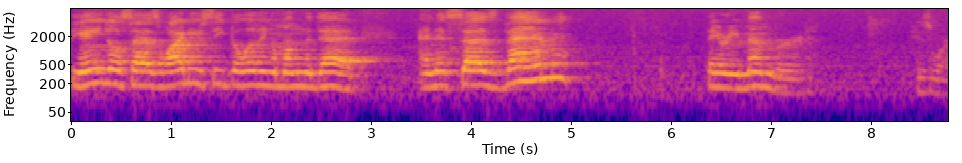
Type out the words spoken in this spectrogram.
The angel says, Why do you seek the living among the dead? And it says, Then they remembered his words.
